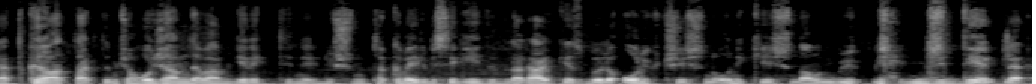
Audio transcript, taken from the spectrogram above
Ya kravat taktığım için hocam demem gerektiğini düşündüm. Takım elbise giydirdiler. Herkes böyle 13 yaşında, 12 yaşında ama büyük bir ciddiyetle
